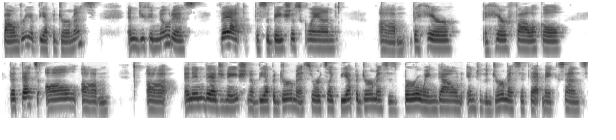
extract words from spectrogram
boundary of the epidermis. And you can notice that the sebaceous gland, um, the hair, the hair follicle, that that's all um, uh, an invagination of the epidermis, or it's like the epidermis is burrowing down into the dermis, if that makes sense.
